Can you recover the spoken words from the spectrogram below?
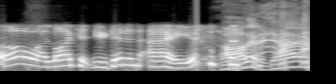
Oh, I like it. You get an A. Oh, there we go.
